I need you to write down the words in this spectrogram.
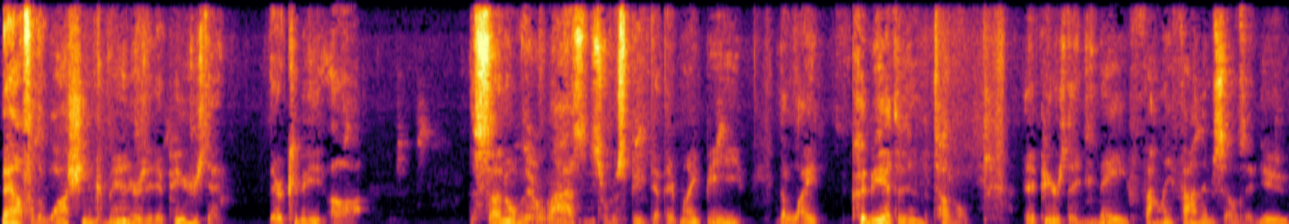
Now for the Washington Commanders, it appears that there could be uh, the sun over the horizon, so to speak, that there might be the light could be at the end of the tunnel. It appears they may finally find themselves a new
